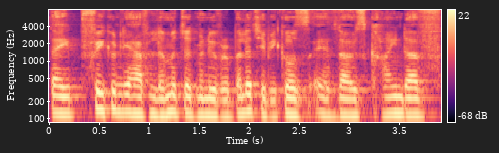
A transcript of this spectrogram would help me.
they frequently have limited maneuverability because eh, those kind of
